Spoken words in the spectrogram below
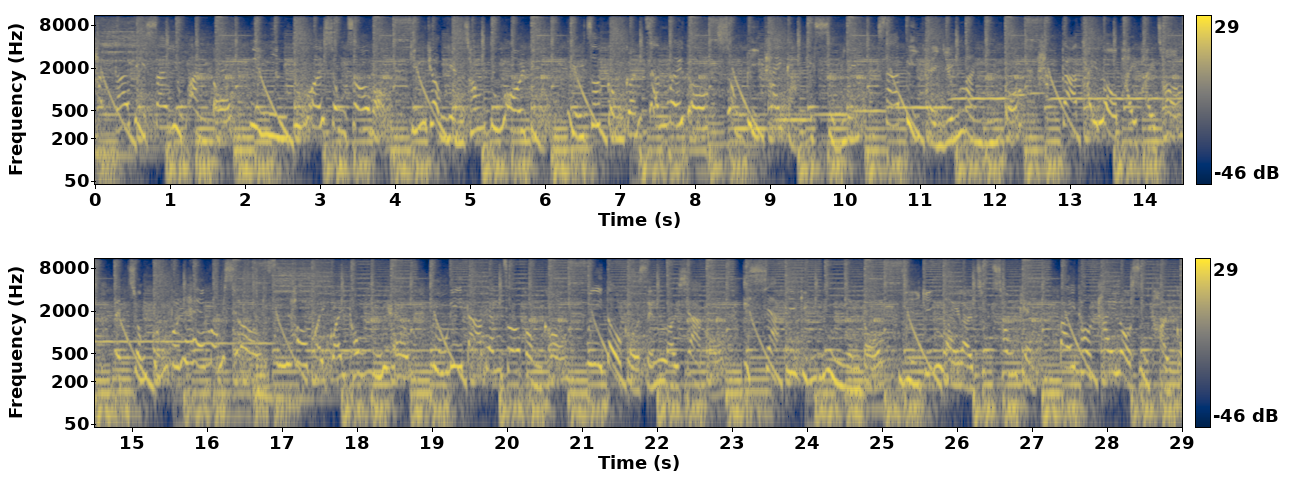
客家比赛有按度，人人都爱上做梦，坚强演唱都爱比，要做公关真伟大，相比太假的实力，傻比朋友万年多，客家太路排排错，得将根本系梦想，只好乖乖空后，努力打拼做功课，为到歌声来写歌，一写已经五年多，如今爱来出唱片，拜托太老师太过，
